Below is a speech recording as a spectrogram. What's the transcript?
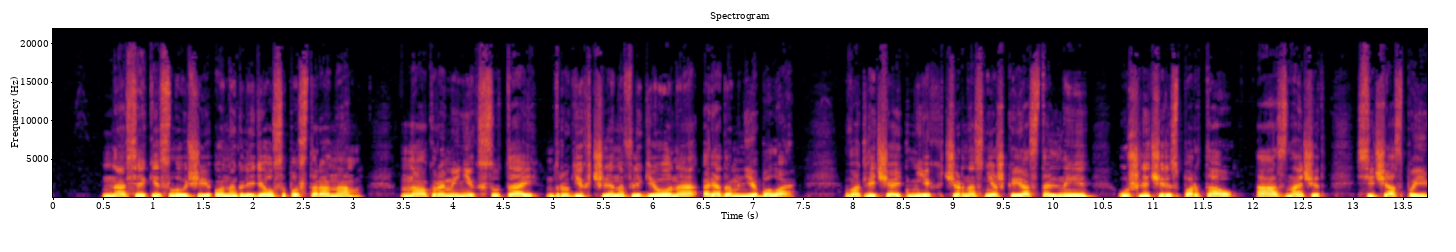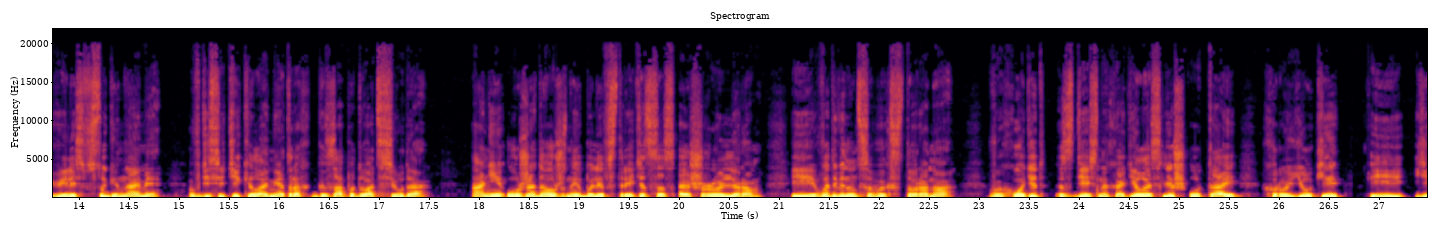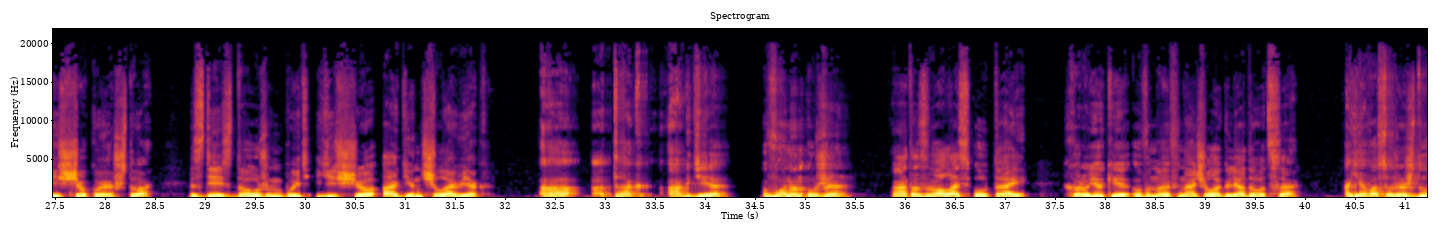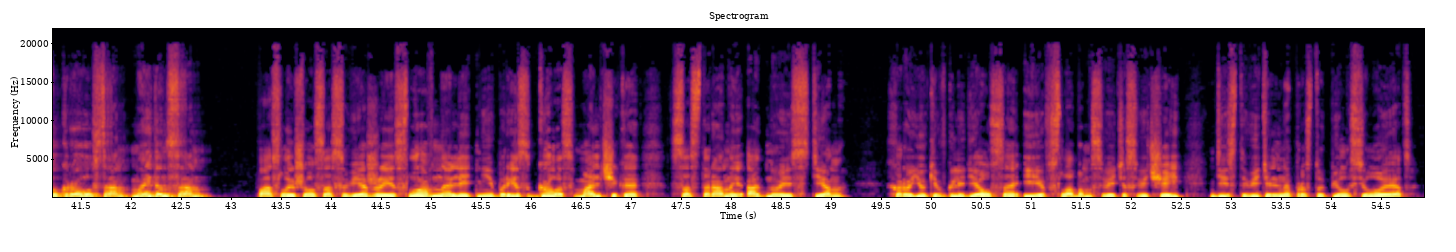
На всякий случай он огляделся по сторонам, но кроме них Сутай, других членов Легиона рядом не было. В отличие от них, Черноснежка и остальные ушли через портал, а значит, сейчас появились в Сугинами, в 10 километрах к западу отсюда. Они уже должны были встретиться с Эш-роллером и выдвинуться в их сторону. Выходит, здесь находилась лишь Утай, Хруюки и еще кое-что. Здесь должен быть еще один человек. «А, так, а где?» «Вон он уже», — отозвалась Утай. Харуюки вновь начал оглядываться. «А я вас уже жду, Кроул-сан, Мэйден-сан!» Послышался свежий, словно летний бриз, голос мальчика со стороны одной из стен. Харуюки вгляделся, и в слабом свете свечей действительно проступил силуэт.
